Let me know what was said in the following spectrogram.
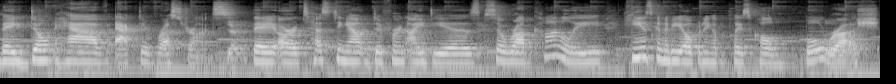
they don't have active restaurants. Yeah. They are testing out different ideas. So Rob Connoley, he is going to be opening up a place called Bulrush.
